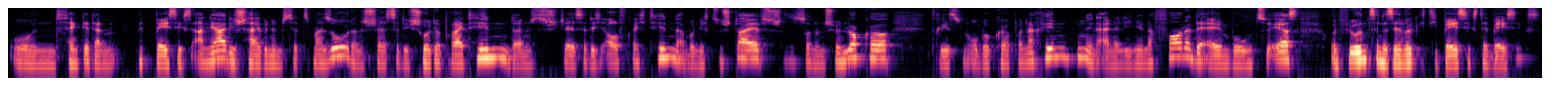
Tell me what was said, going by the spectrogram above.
und fängt ja dann mit Basics an. Ja, die Scheibe nimmst du jetzt mal so, dann stellst du dich schulterbreit hin, dann stellst du dich aufrecht hin, aber nicht zu steif, sondern schön locker, drehst den Oberkörper nach hinten, in einer Linie nach vorne, der Ellenbogen zuerst. Und für uns sind das ja wirklich die Basics der Basics.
